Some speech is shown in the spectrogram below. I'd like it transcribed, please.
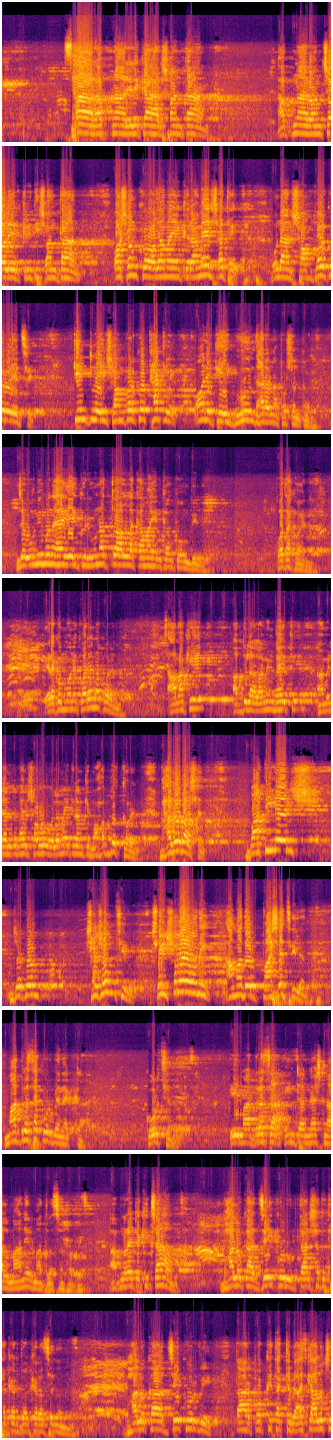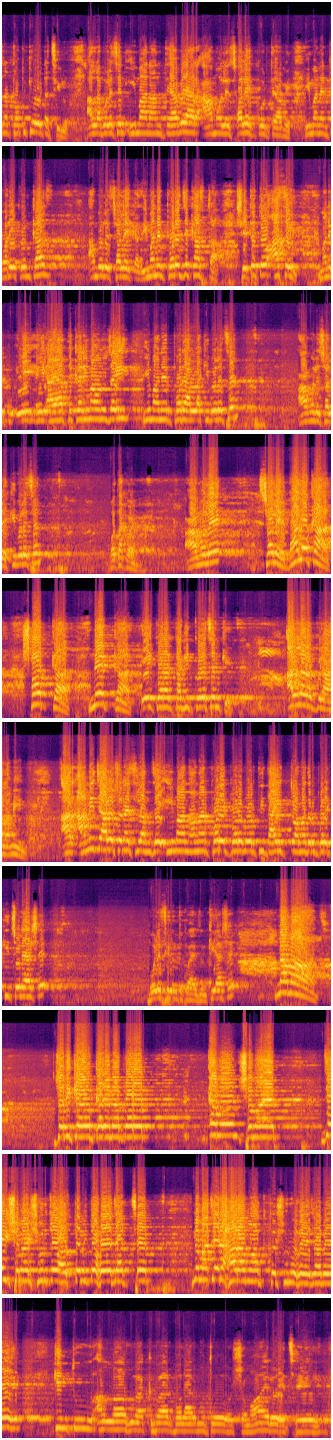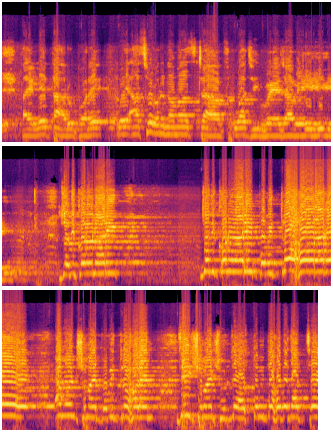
স্যার, আপনার এলাকার সন্তান, আপনার অঞ্চলের কৃতি সন্তান অসংখ্য অলামায়ে কেরামের সাথে ওনার সম্পর্ক রয়েছে। কিন্তু এই সম্পর্ক থাকলে অনেকেই ভুল ধারণা পোষণ করে। যে উনি মনে হয় এই করি, উনার তো আল্লাহ কামাই ইনকাম কম দিলে কথা কয় না। এরকম মনে করে না করে না। আমাকে আব্দুল আলামিন ভাইকে, আমির আলম ভাই সহ ওলামা ইকরামকে মহব্বত করেন, ভালোবাসেন। বাতিলের যখন শাসন ছিল, সেই সময় উনি আমাদের পাশে ছিলেন। মাদ্রাসা করবেন একটা। করছেন। এই মাদ্রাসা ইন্টারন্যাশনাল মানের মাদ্রাসা হবে। আপনারা এটা কি চান? ভালো কাজ যেই করুক, তার সাথে থাকার দরকার আছে না নাই? ভালো কাজ যে করবে, তার পক্ষে থাকতে হবে। আজকে আলোচনার টপিকও ওটা ছিল। আল্লাহ বলেছেন, ইমান আনতে হবে আর আমলে সলেহ করতে হবে। ইমানের পরে কোন কাজ? আমলে সলেহ কাজ। ইমানের পরে যে কাজটা, সেটা তো আছেই। মানে এই এই আয়াতে কারিমা অনুযায়ী ইমানের পরে আল্লাহ কি বলেছেন? আমলে সলেহ, কি বলেছেন? কথা কয় না। আমলে চলে। ভালো কাজ, সৎ কাজ, নেক কাজ, এই করার তাগিদ করেছেন কে? আল্লাহ রব্বুল আলামিন। আর আমি যে আলোচনায় ছিলাম যে ইমান আনার পরে পরবর্তী দায়িত্ব আমাদের উপরে কি চলে আসে? বলেছিলেন তো কয়েকজন, কি আসে? নামাজ। যদি কেউ কালেমা পড়ে, এমন সময়, যেই সময় সূর্য অস্তমিত হয়ে যাচ্ছে, নামাজের হারাম শুরু হয়ে যাবে। কিন্তু আল্লাহু আকবার বলার মতো সময় রয়েছে। তাইলে তার উপরে ওই আসর নামাজটা ওয়াজিব হয়ে যাবে। যদি কোনো নারী, যদি কোনো নারী পবিত্র হওয়ার আগে এমন সময় পবিত্র হলেন, যেই সময় সূর্য অস্তমিত হতে যাচ্ছে,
